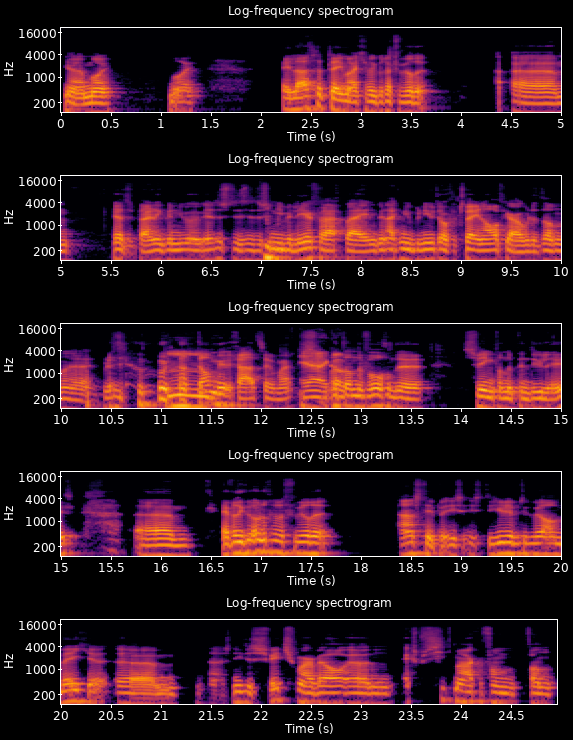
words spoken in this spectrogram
Ja, mooi. Mooi. Hey, laatste themaatje wat ik nog even wilde. Um, ja, het is bijna, ik ben nu, dus er zit dus een nieuwe leervraag bij. En ik ben eigenlijk nu benieuwd over 2,5 jaar hoe dat dan, uh, hoe dat, hoe dat mm. dan weer gaat, zeg maar. Ja, wat ook. dan de volgende swing van de pendule is. Um, hey, wat ik ook nog even wilde aanstippen is, is jullie hebben natuurlijk wel een beetje, um, nou, is niet een switch, maar wel een expliciet maken van, van,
